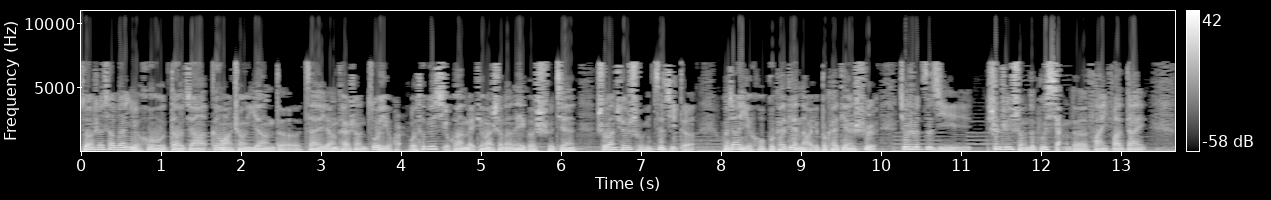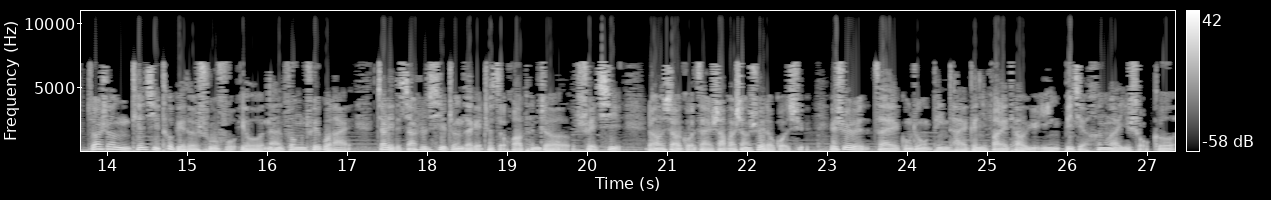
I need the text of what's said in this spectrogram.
昨晚上下班以后到家，跟往常一样的在阳台上坐一会儿。我特别喜欢每天晚上的那个时间，是完全属于自己的。回家以后不开电脑，也不开电视，就是自己，甚至于什么都不想的发一发呆。昨晚上天气特别的舒服，有南风吹过来，家里的加湿器正在给栀子花喷着水汽，然后小狗在沙发上睡了过去。于是，在公众平台跟你发了一条语音，并且哼了一首歌。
